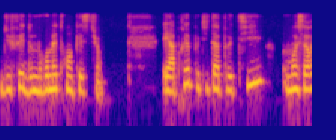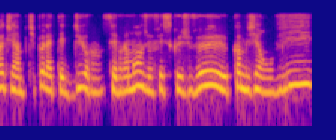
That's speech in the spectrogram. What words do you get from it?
du fait de me remettre en question. Et après, petit à petit, moi, c'est vrai que j'ai un petit peu la tête dure. Hein. C'est vraiment, je fais ce que je veux, comme j'ai envie.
